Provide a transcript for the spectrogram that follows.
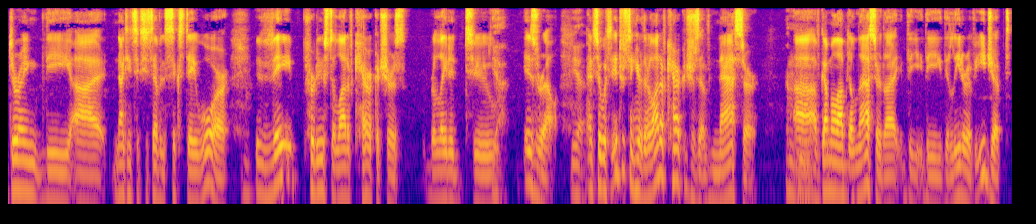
during the uh, 1967 Six Day War, mm-hmm. they produced a lot of caricatures related to yeah. Israel. Yeah. And so what's interesting here, there are a lot of caricatures of Nasser, uh, mm-hmm. uh, of Gamal Abdel Nasser, the, the, the, the, leader of Egypt,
